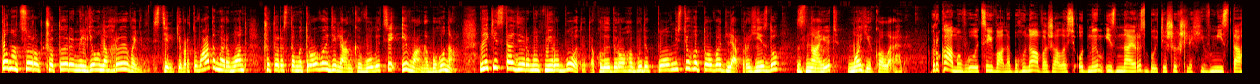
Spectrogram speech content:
Понад 44 мільйона гривень. Стільки вартуватиме ремонт 400-метрової ділянки вулиці Івана Богуна. На якій стадії ремонтні роботи та коли дорога буде повністю готова для проїзду, знають мої колеги. Роками вулиця Івана Богуна вважалась одним із найрозбитіших шляхів міста.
